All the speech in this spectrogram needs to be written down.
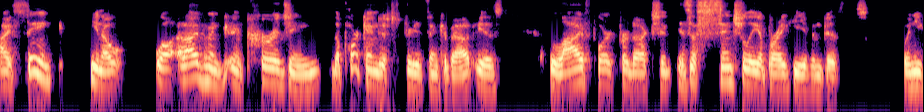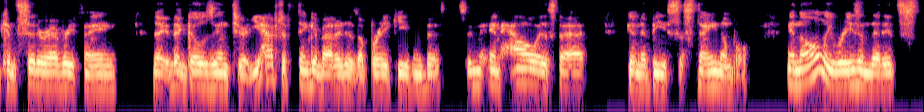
i think you know well and i've been encouraging the pork industry to think about is live pork production is essentially a break-even business. When you consider everything that, that goes into it you have to think about it as a break-even business. And, and how is that going to be sustainable? And the only reason that it's,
